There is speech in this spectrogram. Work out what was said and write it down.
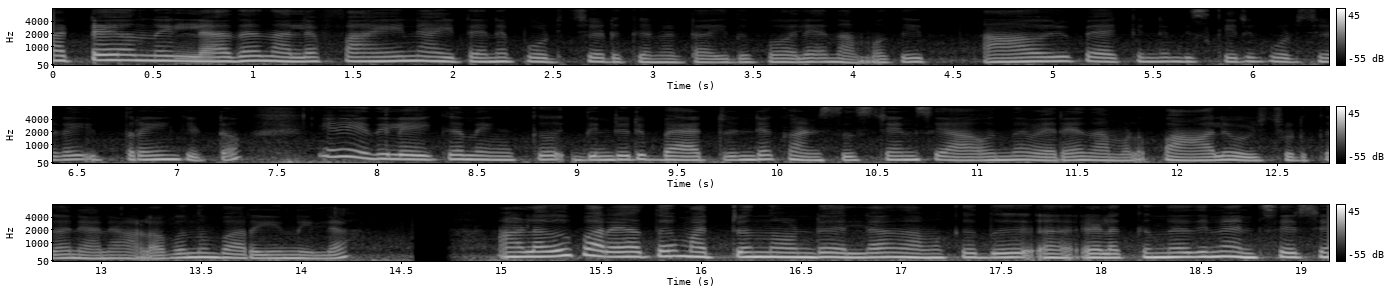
കട്ടയൊന്നും ഇല്ലാതെ നല്ല ഫൈനായിട്ട് തന്നെ പൊടിച്ചെടുക്കണം കേട്ടോ. ഇതുപോലെ നമുക്ക് ആ ഒരു പാക്കിന്റെ ബിസ്ക്കറ്റ് പൊടിച്ചിട്ട് ഇത്രയും കിട്ടും. ഇനി ഇതിലേക്ക് നിങ്ങൾക്ക് ഇതിന്റെ ഒരു ബാറ്ററിന്റെ കൺസിസ്റ്റൻസി ആവുന്ന വരെ നമ്മൾ പാൽ ഒഴിച്ചു കൊടുക്കുക ഞാൻ അളവൊന്നും പറയുന്നില്ല. അളവ് പറയാത്ത മറ്റൊന്നുകൊണ്ട് അല്ല നമുക്കിത് ഇളക്കുന്നതിനനുസരിച്ച്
